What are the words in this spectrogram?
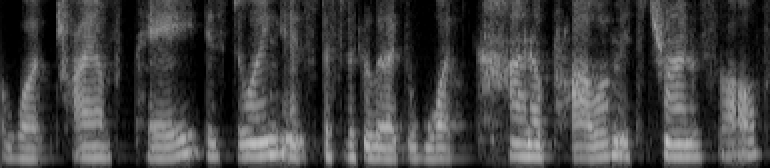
what Triumph Pay is doing and specifically like what kind of problem it's trying to solve?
